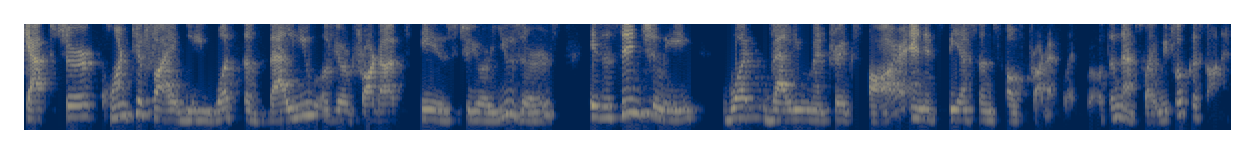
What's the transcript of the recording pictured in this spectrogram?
capture quantifiably what the value of your product is to your users is essentially what value metrics are and it's the essence of product led growth and that's why we focus on it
